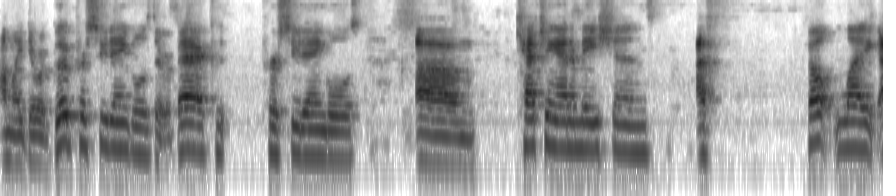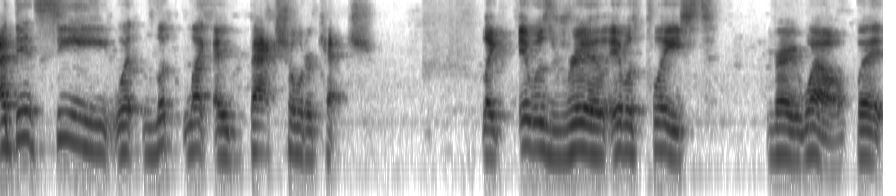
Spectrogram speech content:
I'm like, there were good pursuit angles, there were bad pursuit angles, um, catching animations. I felt like I did see what looked like a back shoulder catch like it was real it was placed very well but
